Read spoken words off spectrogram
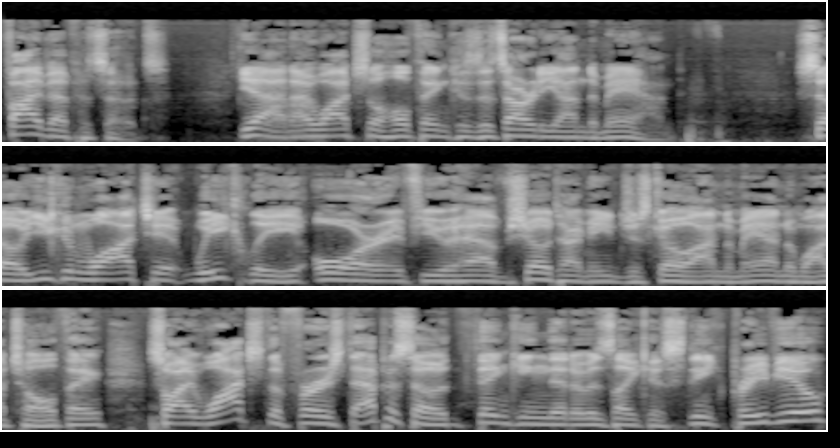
five episodes. Yeah, and I watched the whole thing because it's already on demand. So you can watch it weekly, or if you have Showtime, you can just go on demand and watch the whole thing. So I watched the first episode thinking that it was like a sneak preview,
